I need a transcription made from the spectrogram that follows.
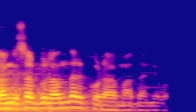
సంఘ సభ్యులందరికీ కూడా మా ధన్యవాదాలు.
